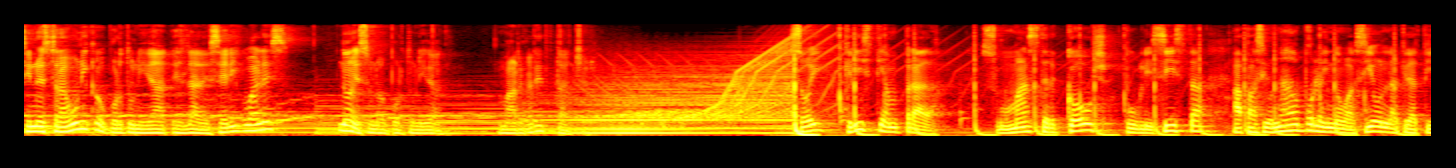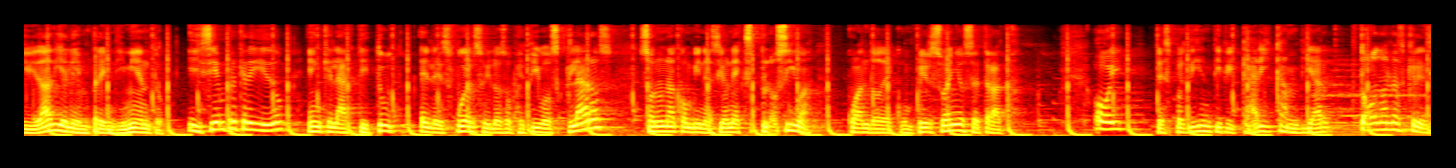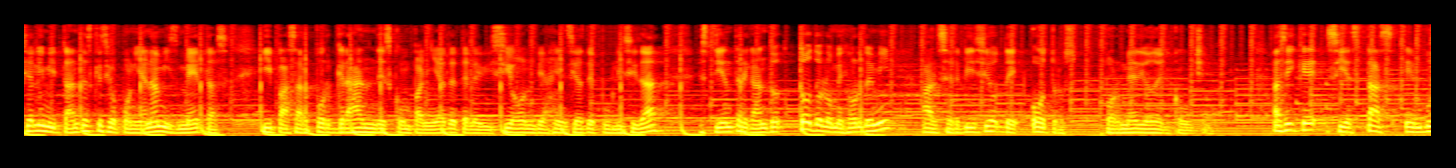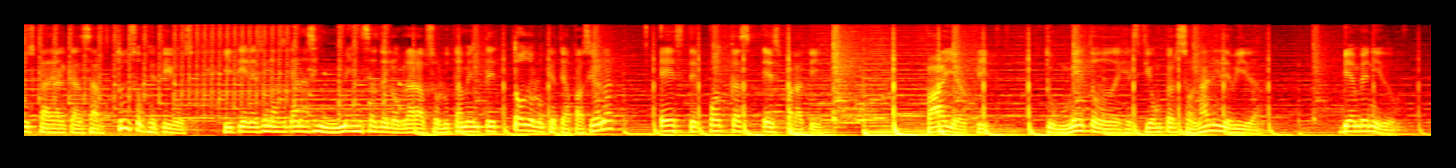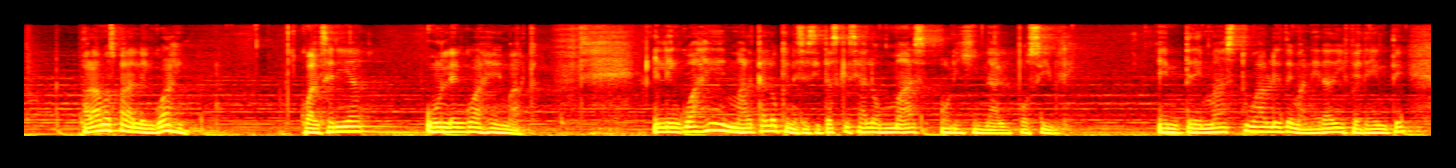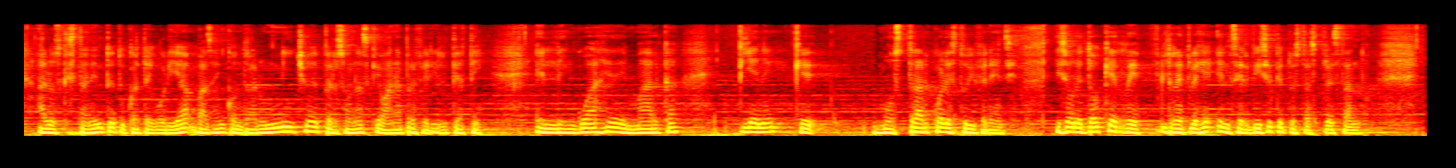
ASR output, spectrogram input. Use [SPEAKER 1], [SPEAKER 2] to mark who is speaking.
[SPEAKER 1] Si nuestra única oportunidad es la de ser iguales, no es una oportunidad. Margaret Thatcher. Soy Cristian Prada, su master coach, publicista, apasionado por la innovación, la creatividad y el emprendimiento. Y siempre creído en que la actitud, el esfuerzo y los objetivos claros son una combinación explosiva cuando de cumplir sueños se trata. Hoy, después de identificar y cambiar todas las creencias limitantes que se oponían a mis metas y pasar por grandes compañías de televisión, de agencias de publicidad, estoy entregando todo lo mejor de mí al servicio de otros por medio del coaching. Así que si estás en busca de alcanzar tus objetivos y tienes unas ganas inmensas de lograr absolutamente todo lo que te apasiona, este podcast es para ti. Firefit tu método de gestión personal y de vida. Bienvenido. Ahora vamos para el lenguaje. ¿Cuál sería un lenguaje de marca? El lenguaje de marca lo que necesita es que sea lo más original posible. Entre más tú hables de manera diferente a los que están entre tu categoría, vas a encontrar un nicho de personas que van a preferirte a ti. El lenguaje de marca tiene que mostrar cuál es tu diferencia y sobre todo que refleje el servicio que tú estás prestando.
